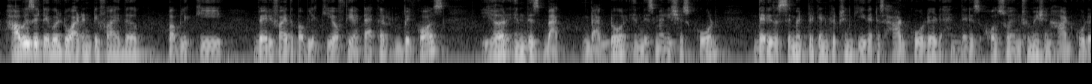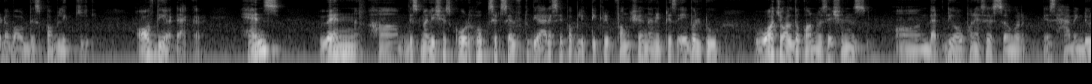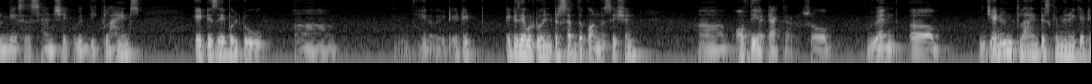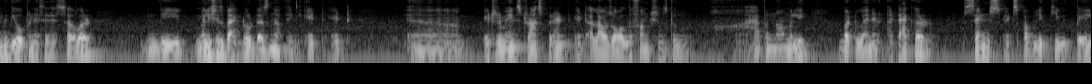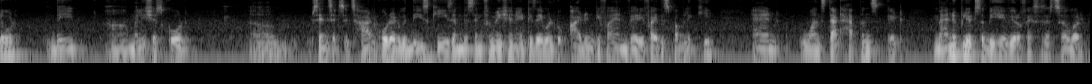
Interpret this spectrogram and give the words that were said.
How is it able to identify the public key, verify the public key of the attacker? Because here in this back backdoor in this malicious code, there is a symmetric encryption key that is hard coded and there is also information hard coded about this public key of the attacker. Hence, when um, this malicious code hooks itself to the RSA public decrypt function and it is able to watch all the conversations on that the OpenSSH server is having during the SSH handshake with the clients, it is able to uh, you know it, it, it, it is able to intercept the conversation uh, of the attacker. So when a genuine client is communicating with the OpenSSH server, the malicious backdoor does nothing. It it uh, it remains transparent. It allows all the functions to uh, happen normally. But when an attacker sends its public key with payload, the uh, malicious code um, since it's it's hard coded with these keys and this information it is able to identify and verify this public key and once that happens it manipulates the behavior of SSH server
